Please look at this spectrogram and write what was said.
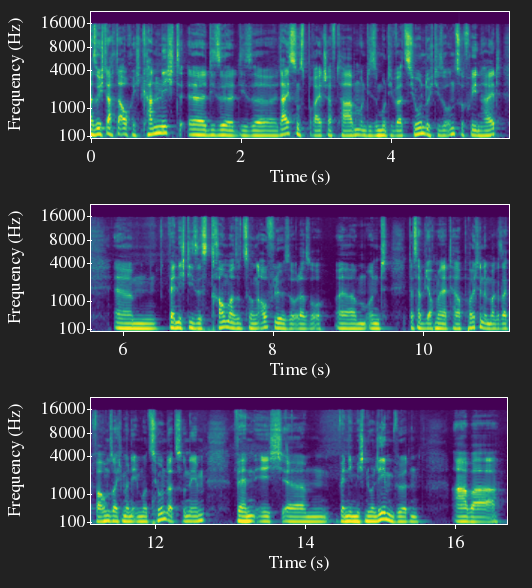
also ich dachte auch, ich kann nicht äh, diese, diese Leistungsbereitschaft haben und diese Motivation durch diese Unzufriedenheit, ähm, wenn ich dieses Trauma sozusagen auflöse oder so. Ähm, und das habe ich auch meiner Therapeutin immer gesagt, warum soll ich meine Emotionen dazu nehmen, wenn ich, ähm, wenn die mich nur leben würden. Aber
